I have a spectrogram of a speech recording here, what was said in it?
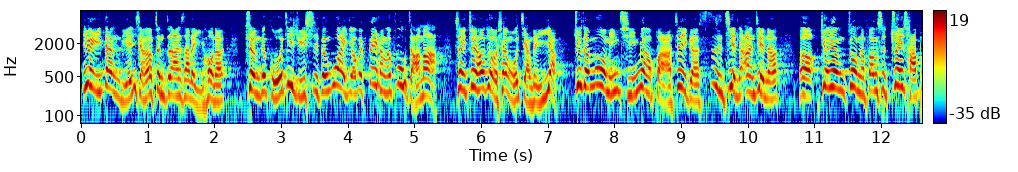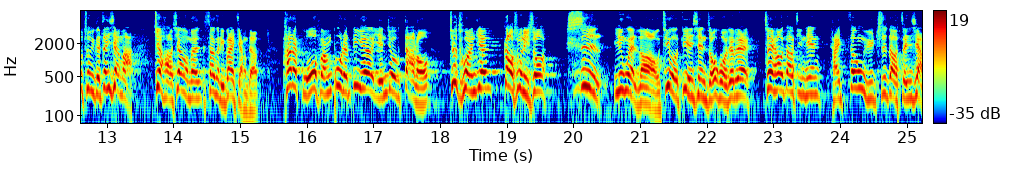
因为一旦联想到政治暗杀了以后呢，整个国际局势跟外交会非常的复杂嘛，所以最后就有像我讲的一样，就在莫名其妙把这个事件的案件呢，呃，就用这种的方式追查不出一个真相嘛，就好像我们上个礼拜讲的，他的国防部的第二研究大楼就突然间告诉你说，是因为老旧电线走火，对不对？最后到今天才终于知道真相。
